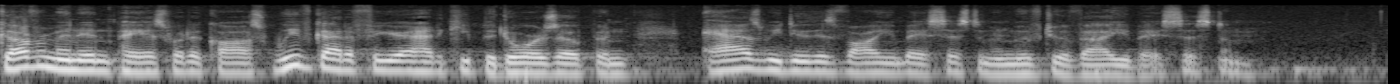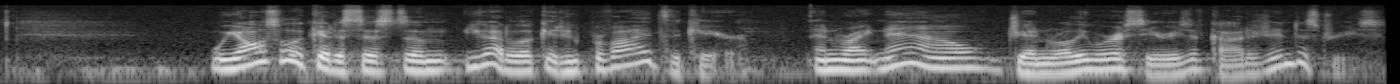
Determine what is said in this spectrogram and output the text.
government didn't pay us what it costs. We've got to figure out how to keep the doors open as we do this volume-based system and move to a value-based system. We also look at a system, you got to look at who provides the care. And right now, generally, we're a series of cottage industries.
